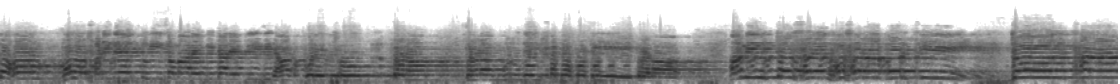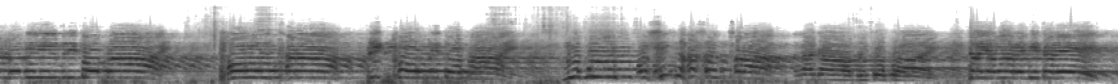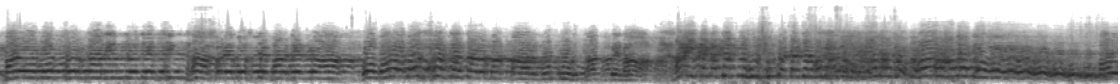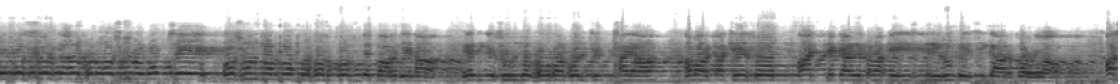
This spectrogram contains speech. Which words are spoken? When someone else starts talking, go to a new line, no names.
শান্ত হও। বলো তুমি তোমার বিচারে কি বিধান করেছ? প্রণব প্রণব গুরুদেব প্রণব আমি উচ্চ স্বরে ঘোষণা করছি, জল ছাড়া নদী মৃত প্রায়, ফল ছাড়া বৃক্ষ মৃত প্রায় ও সিংহাসন ছাড়া রাজা মৃত প্রায়। তাই আমার বিচারে বারো সিংহাসনে বসতে পারবেন না। ও বছর কাল তার মাথার মুকুট থাকবে না। করতে পারবে না। এদিকে সূর্য ভগবান বলছেন, ছায়া, আমার কাছে এসো। আজ থেকে আমি তোমাকে স্ত্রী রূপে স্বীকার করলাম।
